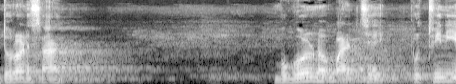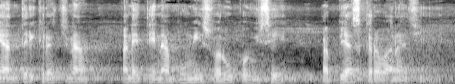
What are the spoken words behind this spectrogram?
ધોરણ સાત ભૂગોળનો પાઠ છે પૃથ્વીની આંતરિક રચના અને તેના ભૂમિ સ્વરૂપો વિશે અભ્યાસ કરવાના છીએ.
